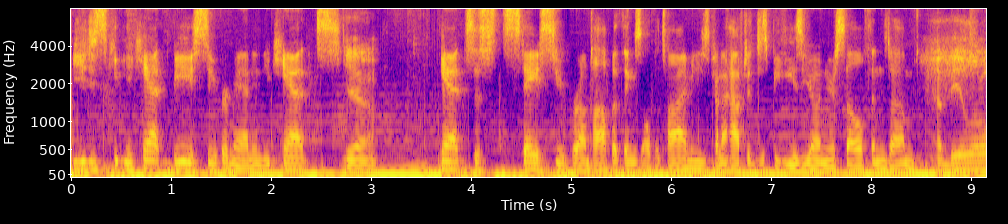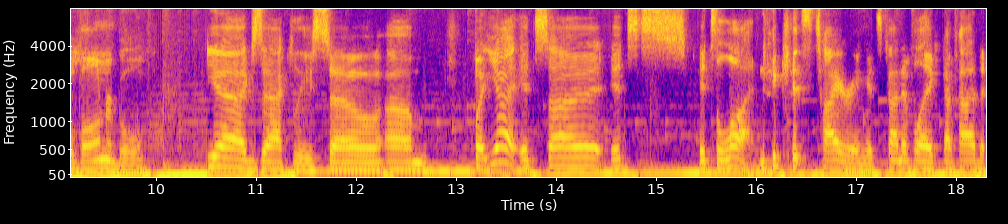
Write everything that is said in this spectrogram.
you just you can't be superman and you can't yeah can't just stay super on top of things all the time. And you just kind of have to just be easy on yourself and um be a little vulnerable. yeah exactly. So um but yeah it's uh it's it's a lot. It gets tiring. It's kind of like i've had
